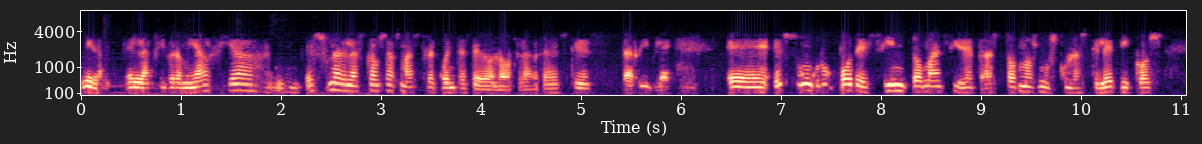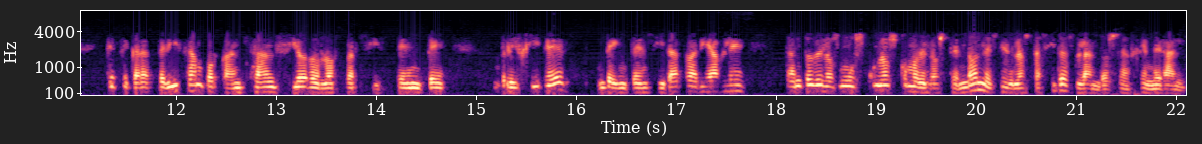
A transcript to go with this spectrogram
Mira, en la fibromialgia es una de las causas más frecuentes de dolor. La verdad es que es terrible. Eh, es un grupo de síntomas y de trastornos musculoesqueléticos que se caracterizan por cansancio, dolor persistente, rigidez de intensidad variable tanto de los músculos como de los tendones y de los tejidos blandos en general.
